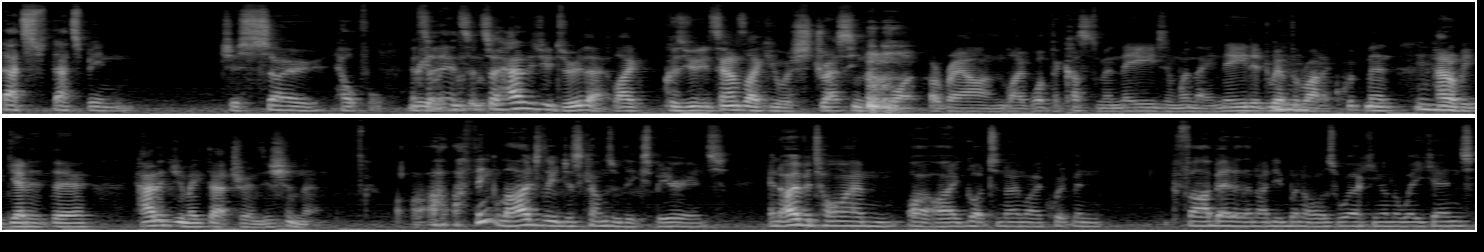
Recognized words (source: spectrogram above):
that's that's been just so helpful. Really. And, so, and, so, and so, how did you do that? Like, because it sounds like you were stressing a lot around like what the customer needs and when they need it. Do we have mm-hmm. the right equipment? Mm-hmm. How do we get it there? How did you make that transition then? I think largely it just comes with experience. And over time, I, I got to know my equipment far better than I did when I was working on the weekends.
